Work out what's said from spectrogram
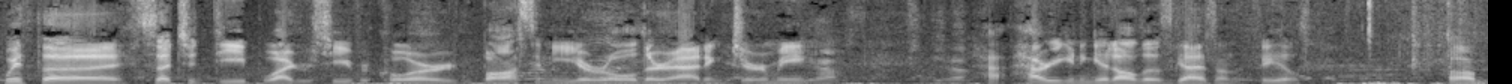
with uh, such a deep wide receiver core, Boston a year older, adding Germie, yeah. Yeah. H- how are you going to get all those guys on the field? Um,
